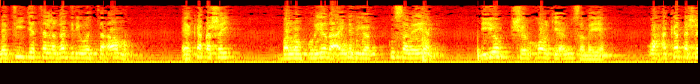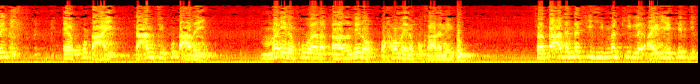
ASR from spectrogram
Natiijata algadri waalta'aamur ee ka dhashay ballanfuryada ay nebiga ku sameeyeen iyo shirqoolkii ay u sameeyeen. Waxa ka dhashay ee ku dhacay gacantii ku dhacday ma ayna ku waana qaadaninoo waxba mayna ku qaadanin fa bacda nafyihi markii la caydhiyey kadib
